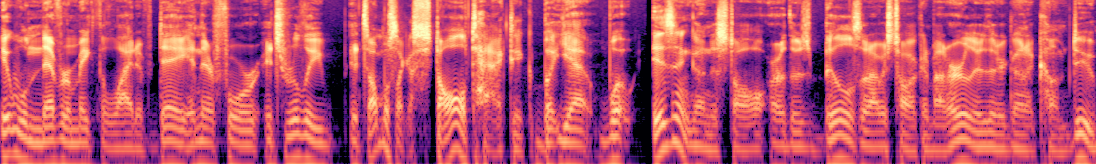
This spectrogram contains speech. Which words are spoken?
it will never make the light of day, and therefore, it's really it's almost like a stall tactic. But yet, what isn't going to stall are those bills that I was talking about earlier that are going to come due,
